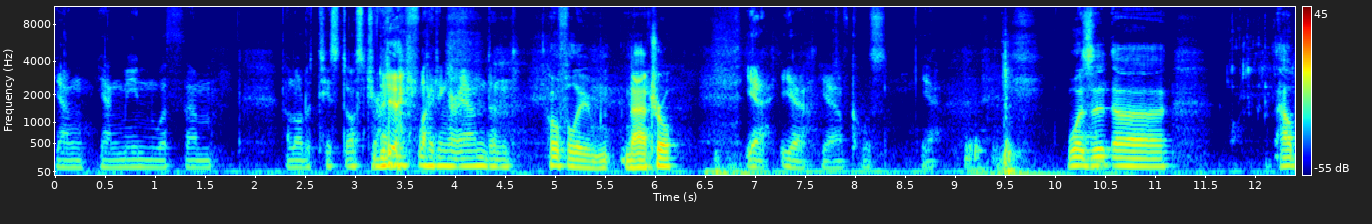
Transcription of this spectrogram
young young men with um, a lot of testosterone Yeah. floating around, and Hopefully natural. yeah, yeah, yeah, of course, yeah. Was it uh, how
